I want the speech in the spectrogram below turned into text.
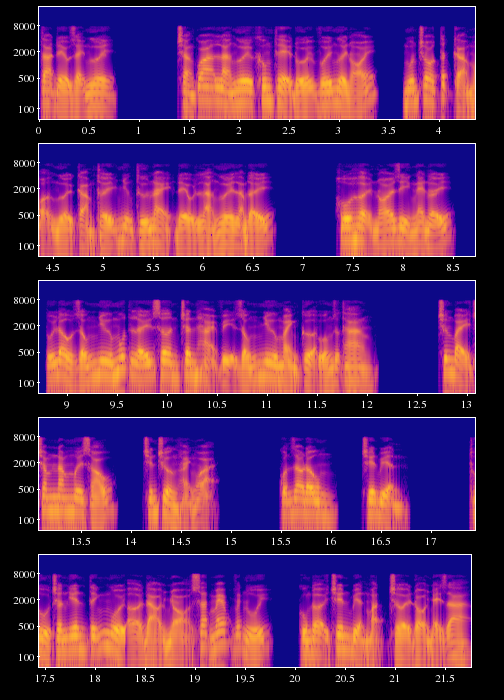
ta đều dạy ngươi. Chẳng qua là ngươi không thể đối với người nói, muốn cho tất cả mọi người cảm thấy những thứ này đều là ngươi làm đấy. Hồ hợi nói gì nghe nấy, túi đầu giống như mút lấy sơn chân hải vị giống như mảnh cửa uống dược thang. chương 756, Chiến trường hải ngoại. Quận Giao Đông, trên biển. Thủ Trần yên tĩnh ngồi ở đảo nhỏ sát mép vách núi, cùng đợi trên biển mặt trời đỏ nhảy ra.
